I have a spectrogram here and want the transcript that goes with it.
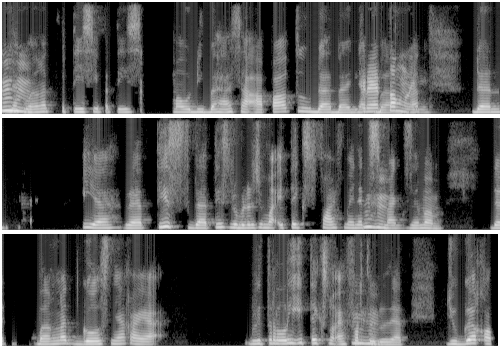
Banyak banget petisi-petisi mau di bahasa apa tuh udah banyak Gretong banget lagi. dan iya gratis gratis bener-bener cuma it takes five minutes Mhm. maximum dan banget goalsnya kayak literally it takes no effort to Mhm. do that juga kalau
